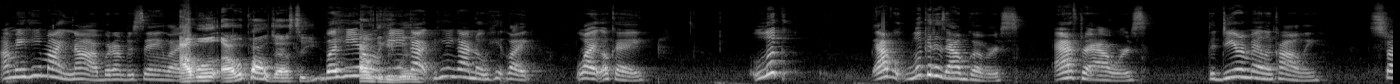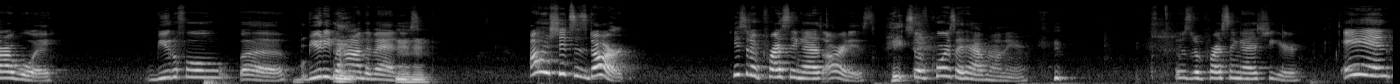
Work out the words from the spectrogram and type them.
I mean, he might not, but I'm just saying, like, I will I will apologize to you. But he don't don't. He, he ain't got. He ain't got no hit. Like, like okay. Look, look at his album covers. After Hours, The Dear Melancholy, Starboy, Beautiful, uh, Beauty mm, Behind the Madness. mhm. All his shits is dark. He's a depressing ass artist. He- so of course they'd have him on there. it was a depressing ass year, and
